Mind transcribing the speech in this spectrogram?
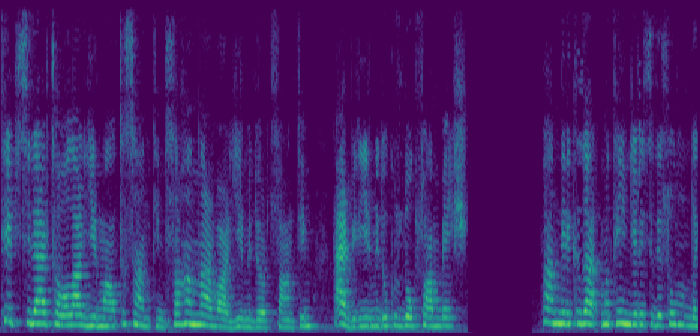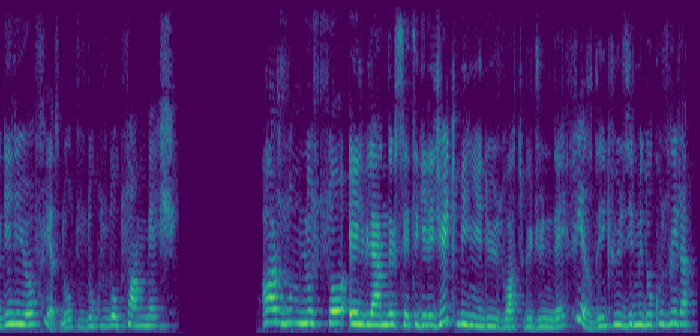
Tepsiler, tavalar 26 santim, sahanlar var 24 santim. Her biri 29.95. Pandeli kızartma tenceresi de sonunda geliyor. Fiyatı da 39.95. Arzum Lusso el blender seti gelecek 1700 watt gücünde. Fiyatı da 229 lira.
